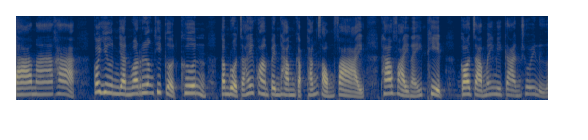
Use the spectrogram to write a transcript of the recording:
ยามาค่ะ ก็ยืนยันว่าเรื่องที่เกิดขึ้นตำรวจจะให้ความเป็นธรรมกับทั้งสองฝ่าย ถ้าฝ่ายไหนผิดก็จะไม่มีการช่วยเหลือ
